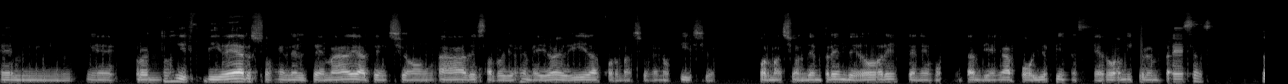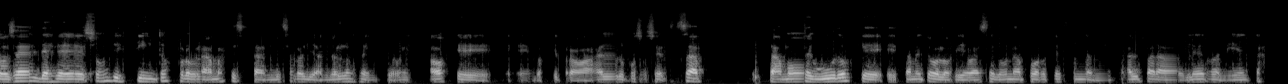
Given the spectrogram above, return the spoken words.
en, eh, proyectos diversos en el tema de atención a desarrollos de medio de vida, formación en oficio, formación de emprendedores, tenemos también apoyo financiero a microempresas. Entonces, desde esos distintos programas que se están desarrollando en los 22 estados que, en los que trabaja el Grupo Social SAP, estamos seguros que esta metodología va a ser un aporte fundamental para darle herramientas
